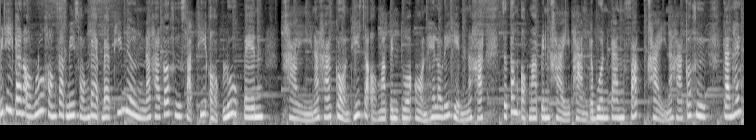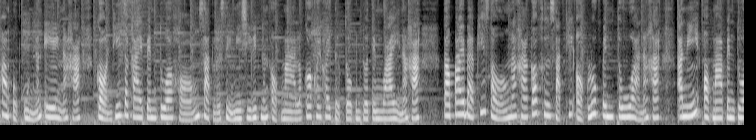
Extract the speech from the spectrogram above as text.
วิธีการออกลูกของสัตว์มี 2 แบบแบบที่1นงนะคะก็คือสัตว์ที่ออกลูกเป็นไข่นะคะ ก่อนที่จะออกมาเป็นตัวอ่อนให้เราได้เห็นนะคะ จะต้องออกมาเป็นไข่ผ่านกระบวนการฟักไข่นะคะ ก็คือการให้ความอบอุ่นนั่นเองนะคะ ก่อนที่จะกลายเป็นตัวของสัตว์ หรือสิ่งมีชีวิตนั้นออกมา แล้วก็ค่อยๆ เติบโตเป็นตัวเต็มวัยนะคะ ต่อไปแบบที่2นะคะก็คือสัตว์ที่ออกลูกเป็นตัวนะคะ อันนี้ออกมาเป็นตัว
